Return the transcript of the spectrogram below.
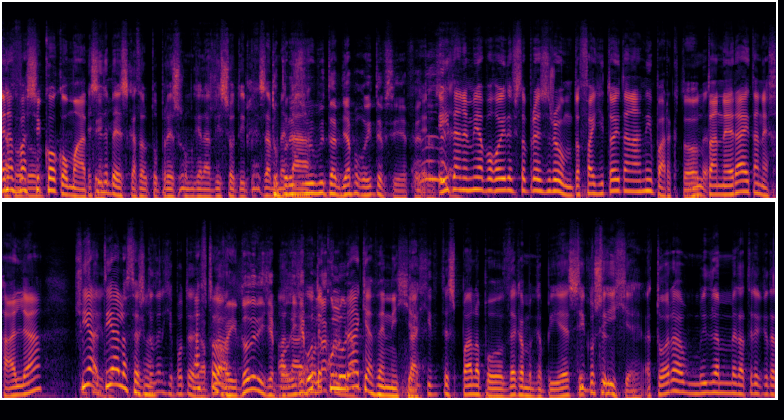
ένα καθόλου- βασικό κομμάτι. Εσύ δεν πέρασες καθόλου το press room για να δεις ότι παίζαμε Το μετά. press room ήταν μια απογοήτευση ε, φέτος. Ήταν μια απογοήτευση στο press room. Το φαγητό ήταν ανύπαρκτο. Ναι. Τα νερά ήταν χάλια. Τι, φαγητό; τι άλλο θες Φαγητό να. δεν είχε ποτέ. Αυτό. Απλά Φαγητό δεν είχε πολύ. Αλλά είχε Ούτε πολλά κουλουράκια δεν είχε. Ταχύτητες πάνω από 10 Mbps, 20 είχε. Ε, Τώρα είδαμε με τα 3 και τα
